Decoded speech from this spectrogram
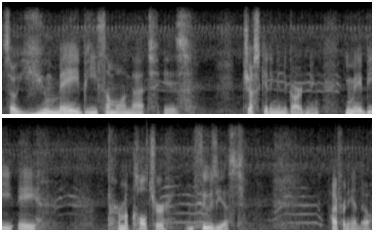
So you may be someone that is just getting into gardening. You may be a permaculture enthusiast. Hi, Fernando.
